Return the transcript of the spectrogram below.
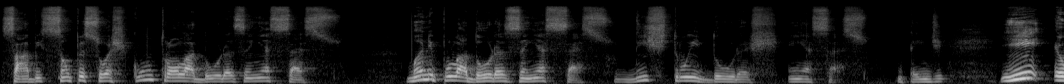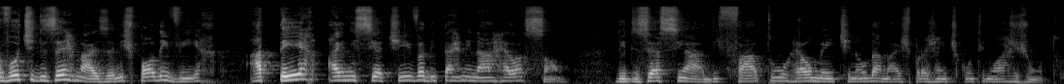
Sabe? São pessoas controladoras em excesso, manipuladoras em excesso, destruidoras em excesso, entende? E eu vou te dizer mais, eles podem vir a ter a iniciativa de terminar a relação de dizer assim, ah, de fato, realmente não dá mais para a gente continuar junto.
